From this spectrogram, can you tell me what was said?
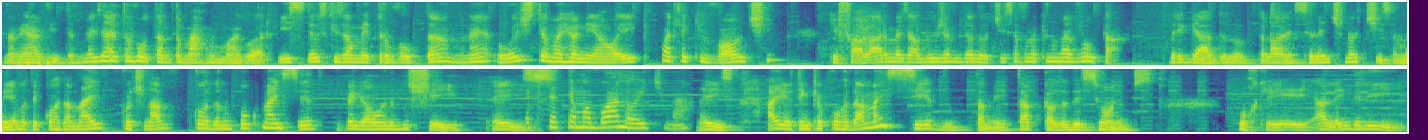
na minha vida. Mas aí eu tô voltando a tomar rumo agora. E se Deus quiser o metrô voltando, né? Hoje tem uma reunião aí que pode ser que volte, que falaram, mas a Lu já me deu notícia falou que não vai voltar. Obrigado, Lu, pela excelente notícia. Amanhã eu vou ter que acordar mais, continuar acordando um pouco mais cedo para pegar o ônibus cheio. É isso. É que você tem uma boa noite, Mar. É isso. Aí eu tenho que acordar mais cedo também, tá? Por causa desse ônibus. Porque além dele.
